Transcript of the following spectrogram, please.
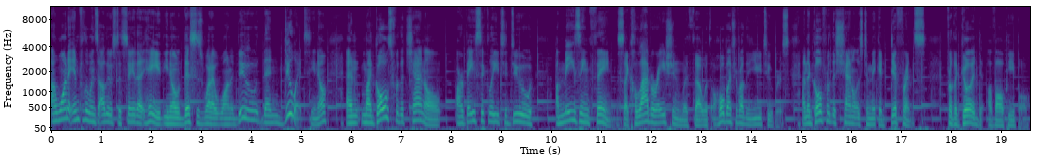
I want to influence others to say that, hey, you know, this is what I want to do. Then do it. You know, and my goals for the channel are basically to do amazing things like collaboration with uh, with a whole bunch of other YouTubers. And the goal for this channel is to make a difference for the good of all people.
